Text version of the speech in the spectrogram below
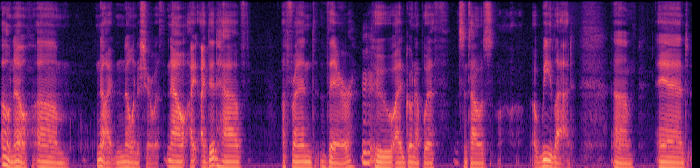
Oh no, um, no, I had no one to share with. Now I, I did have a friend there who I had grown up with since I was a wee lad, um, and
